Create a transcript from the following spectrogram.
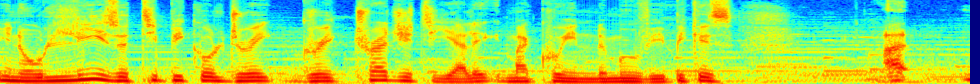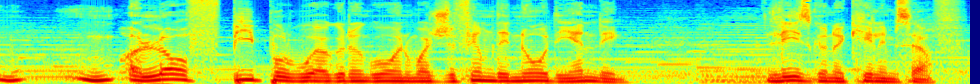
You know lee is a typical greek, greek tragedy alec mcqueen the movie because I, m- a lot of people who are going to go and watch the film they know the ending. Lee's going to kill himself.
